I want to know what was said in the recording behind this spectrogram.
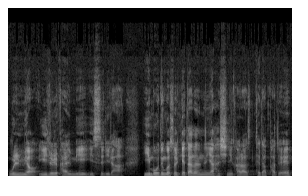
울며 이를 갈미 있으리라. 이 모든 것을 깨달았느냐 하시니 가라 대답하되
